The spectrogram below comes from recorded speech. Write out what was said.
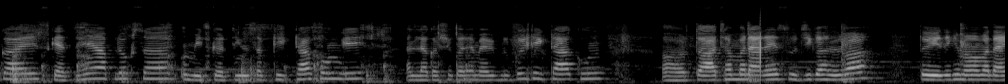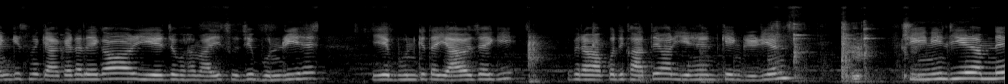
गाइस कैसे हैं आप लोग सब? उम्मीद करती हूँ सब ठीक ठाक होंगे। अल्लाह का शुक्र है, मैं भी बिल्कुल ठीक ठाक हूँ। और तो आज हम बना रहे हैं सूजी का हलवा। तो ये देखिए, मामा बताएँगे इसमें क्या क्या डलेगा। और ये जो हमारी सूजी भुन रही है, ये भुन के तैयार हो जाएगी। तो फिर हम आपको दिखाते हैं। और ये हैं इनके इंग्रेडिएंट्स चीनी लिए हमने।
